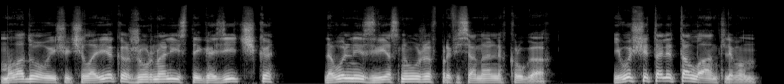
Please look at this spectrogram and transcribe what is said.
молодого еще человека, журналиста и газетчика, довольно известного уже в профессиональных кругах. Его считали талантливым.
